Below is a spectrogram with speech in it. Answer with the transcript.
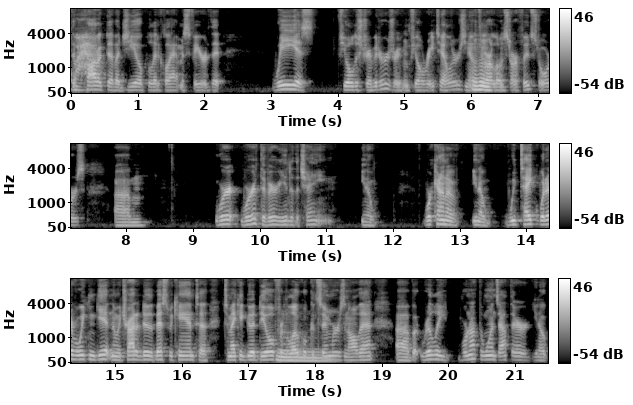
the Wow. product of a geopolitical atmosphere that we as fuel distributors or even fuel retailers, you know, through Mhm. our Lone Star food stores, um, we're we're at the very end of the chain. You know, we're kind of you know we take whatever we can get and then we try to do the best we can to to make a good deal for the local Mm. consumers and all that. Uh, but really, we're not the ones out there, you know,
